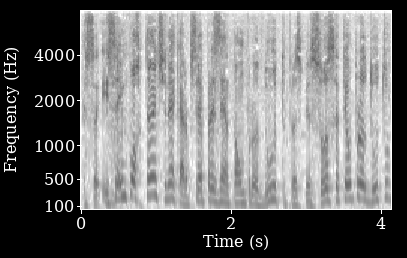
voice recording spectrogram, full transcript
essa isso é importante, né, cara? Pra você apresentar um produto para as pessoas, você ter o um produto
